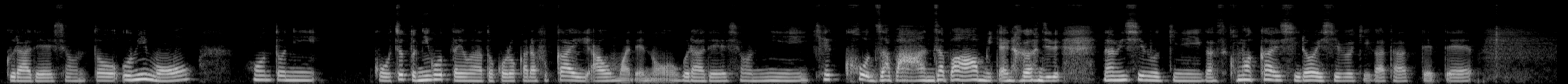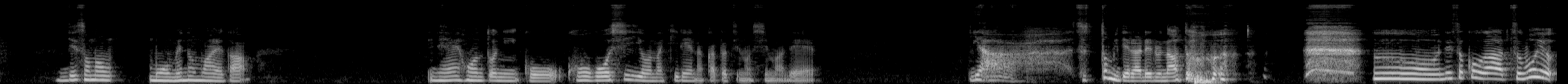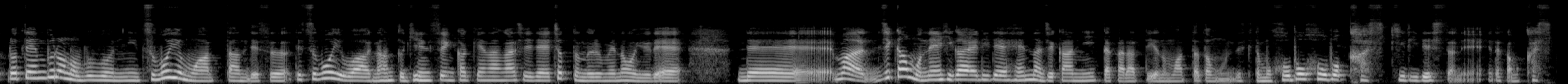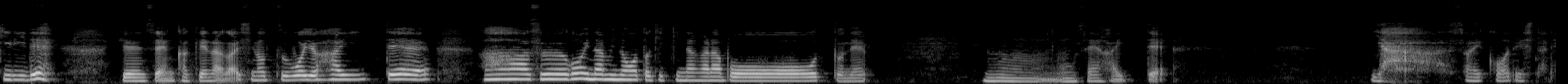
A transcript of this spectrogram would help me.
グラデーションと、海も本当にこうちょっと濁ったようなところから深い青までのグラデーションに結構ザバーンザバーンみたいな感じで 波しぶきが細かい白いしぶきが立っててでそのもう目の前がね本当にこう神々しいような綺麗な形の島でいやーずっと見てられるなと うん。で、そこが、つぼ湯、露天風呂の部分につぼ湯もあったんです。で、つぼ湯はなんと源泉かけ流しで、ちょっとぬるめのお湯で、で、まあ、時間もね、日帰りで変な時間に行ったからっていうのもあったと思うんですけども、ほぼほぼ貸し切りでしたね。だからもう貸し切りで、源泉かけ流しのつぼ湯入って、あー、すごい波の音聞きながらぼーっとね、うん、温泉入って。いやー、最高でしたね。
